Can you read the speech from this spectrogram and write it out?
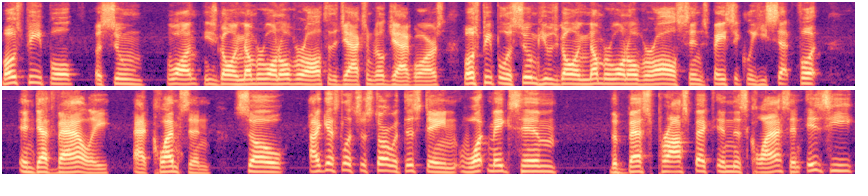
most people assume one, he's going number one overall to the Jacksonville Jaguars. Most people assumed he was going number one overall since basically he set foot in Death Valley at Clemson. So I guess let's just start with this, Dane. What makes him the best prospect in this class? And is he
